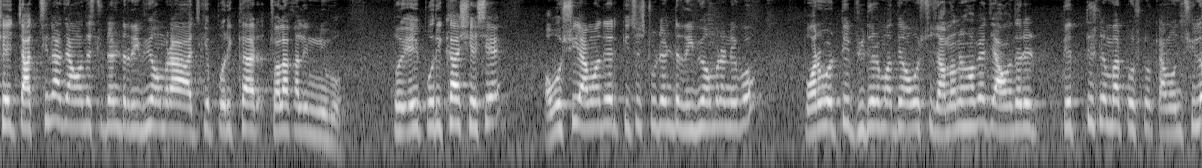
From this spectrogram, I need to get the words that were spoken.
সেই চাচ্ছি না যে আমাদের স্টুডেন্টের রিভিউ আমরা আজকে পরীক্ষার চলাকালীন নিব। তো এই পরীক্ষা শেষে অবশ্যই আমাদের কিছু স্টুডেন্টের রিভিউ আমরা নেব। পরবর্তী ভিডিওর মাধ্যমে অবশ্যই জানানো হবে যে আমাদের তেত্রিশ নম্বর প্রশ্ন কেমন ছিল।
